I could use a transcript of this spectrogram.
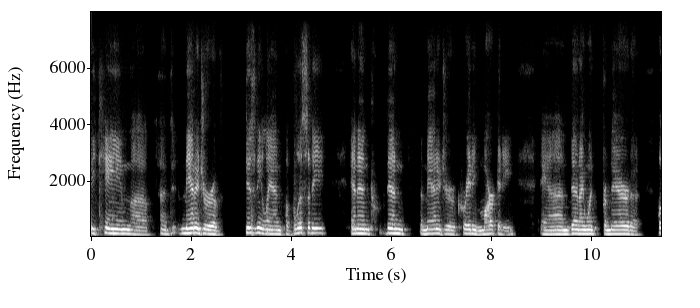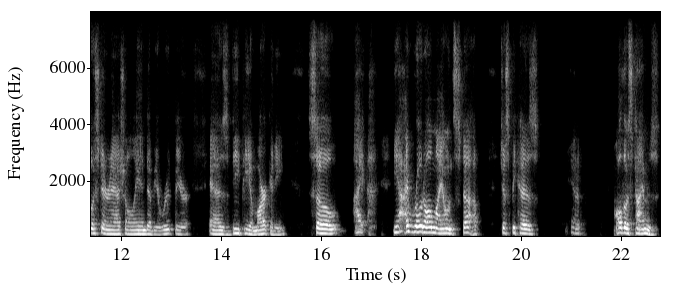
became uh, a manager of Disneyland publicity, and then then the manager of creating marketing, and then I went from there to Host International A&W Root Beer as VP of marketing. So I, yeah, I wrote all my own stuff just because, you know, all those times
